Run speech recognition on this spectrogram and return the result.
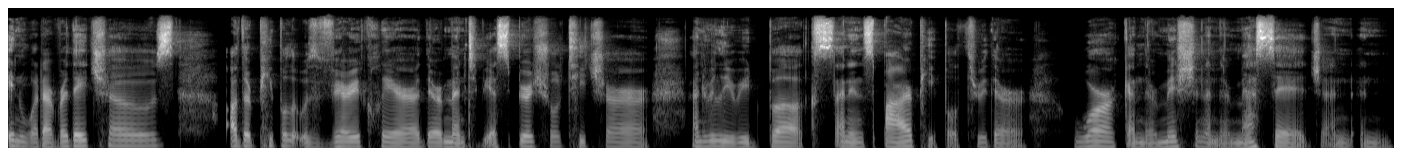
in whatever they chose. Other people, it was very clear they were meant to be a spiritual teacher and really read books and inspire people through their work and their mission and their message and, and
